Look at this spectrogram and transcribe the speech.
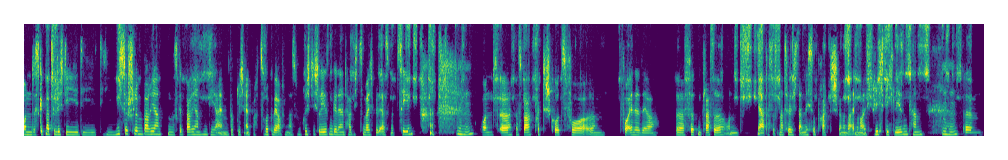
Und es gibt natürlich die, die, die nicht so schlimmen Varianten. Es gibt Varianten, die einem wirklich einfach zurückwerfen. Also richtig lesen gelernt habe ich zum Beispiel erst mit zehn. Mhm. Und äh, das war praktisch kurz vor, ähm, vor Ende der äh, vierten Klasse. Und ja, das ist natürlich dann nicht so praktisch, wenn man da immer noch nicht richtig lesen kann. Mhm. Ähm,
